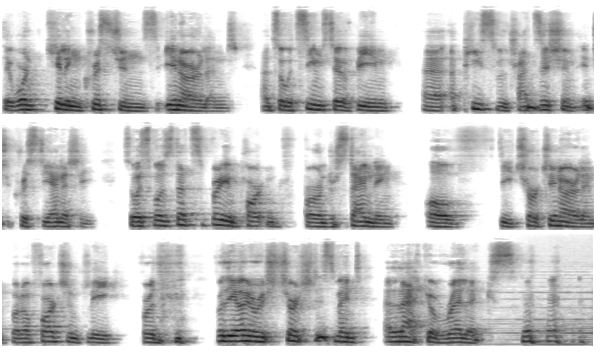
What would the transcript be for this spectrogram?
They weren't killing Christians in Ireland. And so it seems to have been uh, a peaceful transition into Christianity. So I suppose that's very important for understanding of the church in Ireland. But unfortunately for the, for the Irish church, this meant a lack of relics.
